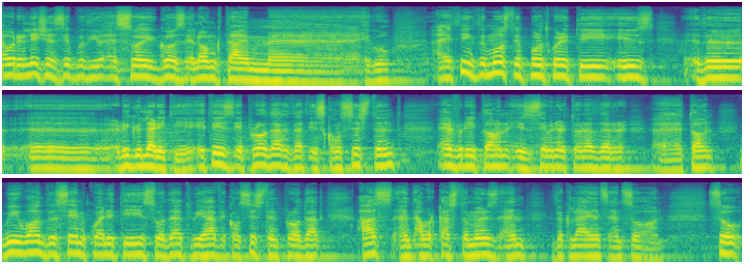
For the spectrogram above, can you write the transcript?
our relationship with US soy goes a long time uh, ago. I think the most important quality is the uh, regularity. It is a product that is consistent. Every ton is similar to another uh, ton. We want the same quality so that we have a consistent product, us and our customers and the clients and so on. So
